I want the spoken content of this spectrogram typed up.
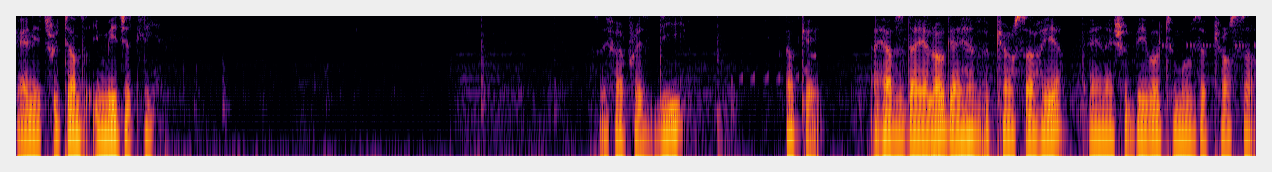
and it returns immediately so if I press D okay I have the dialogue, I have a cursor here and I should be able to move the cursor.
